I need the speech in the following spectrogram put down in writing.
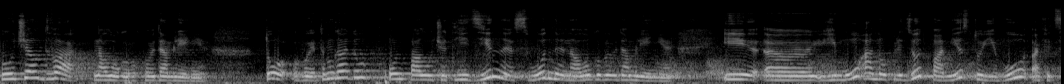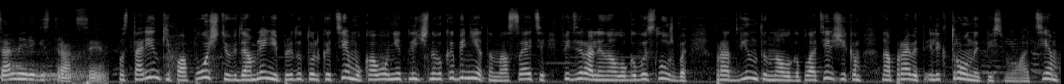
получал два налоговых уведомления, то в этом году он получит единое сводное налоговое уведомление. И э, ему оно придет по месту его официальной регистрации. По старинке, по почте уведомления придут только тем, у кого нет личного кабинета на сайте Федеральной налоговой службы. Продвинутым налогоплательщикам направят электронное письмо, а тем,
